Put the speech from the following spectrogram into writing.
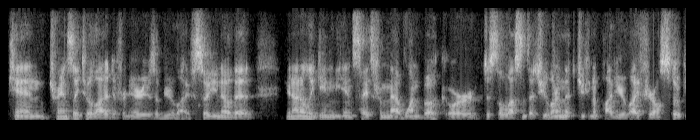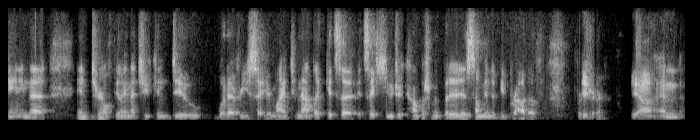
can translate to a lot of different areas of your life. So you know that you're not only gaining the insights from that one book or just the lessons that you learn that you can apply to your life, you're also gaining that internal feeling that you can do whatever you set your mind to. Not like it's a it's a huge accomplishment, but it is something to be proud of for sure. Yeah, and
